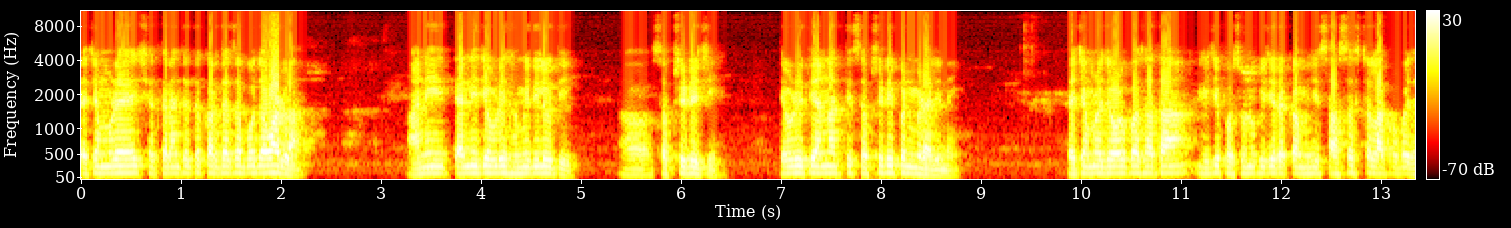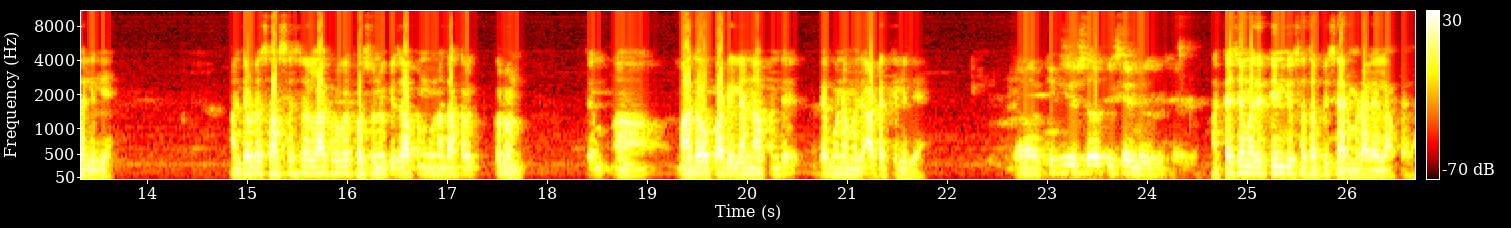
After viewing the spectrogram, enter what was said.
त्याच्यामुळे शेतकऱ्यांचा तर कर्जाचा बोजा वाढला. आणि त्यांनी जेवढी हमी दिली होती सबसिडीची तेवढी त्यांना ती सबसिडी पण मिळाली नाही. त्याच्यामुळे जवळपास आता ही जी फसवणुकीची रक्कम ही सहासष्ट लाख रुपये झालेली आहे. आणि तेवढं सहासष्ट लाख रुपये फसवणुकीचा आपण गुन्हा दाखल करून ते माधव पाटील यांना आपण ते त्या गुन्ह्यामध्ये अटक केलेली आहे. किती दिवसाचा पी सी आर मिळेल त्याच्यामध्ये तीन दिवसाचा पी सी आर मिळालेला आपल्याला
